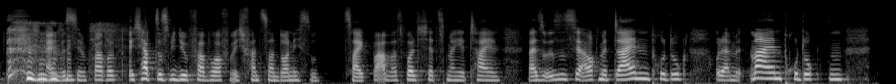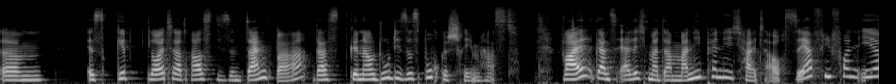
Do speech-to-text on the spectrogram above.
Ein bisschen verrückt. Ich habe das Video verworfen, ich fand es dann doch nicht so zeigbar, aber das wollte ich jetzt mal hier teilen, weil so ist es ja auch mit deinem Produkt oder mit meinen Produkten. Ähm, es gibt Leute da draußen, die sind dankbar, dass genau du dieses Buch geschrieben hast. Weil, ganz ehrlich, Madame Moneypenny, ich halte auch sehr viel von ihr,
